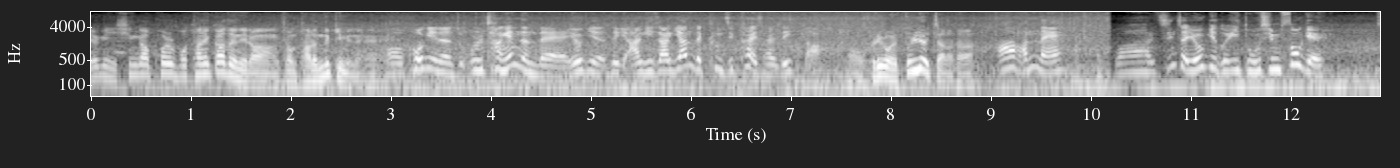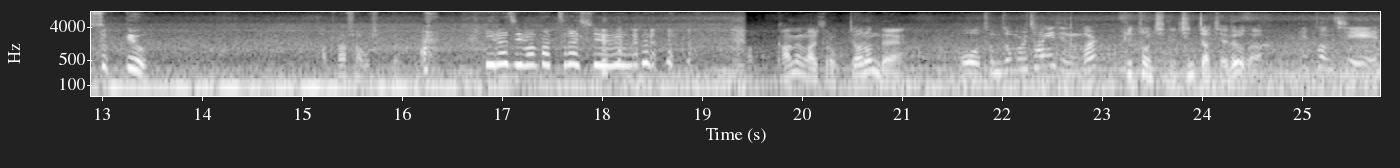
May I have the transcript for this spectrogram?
여긴 싱가폴 보타닉 가든이랑 좀 다른 느낌이네. 어 거기는 좀 울창했는데 여기는 되게 아기자기한데 큼직하게 잘 돼 있다. 어 그리고 뚫려 있잖아 다. 아 맞네. 와 진짜 여기도 이 도심 속에 숲뷰. 파트라시 하고 싶다. 이러지마 파트라슈. 가면 갈수록 쩌는데 오 점점 울창해지는 걸? 피톤치드 진짜 제대로다. 피톤치.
